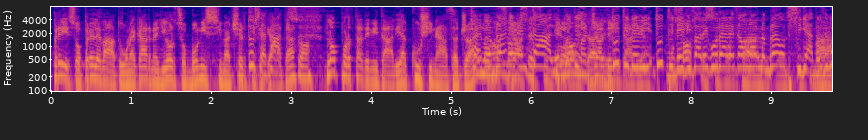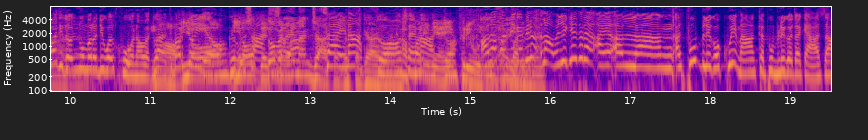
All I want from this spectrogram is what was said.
preso, prelevato una carne di orso buonissima, certificata. pazzo. L'ho portata in Italia, cucinata già. Cioè, e l'ho mangiata. E l'ho mangiata in tu ti Italia. devi, tu ti devi fare curare da un bravo psichiatra. Se Ma- vuoi ti do il numero di qualcuno. Guarda, ti porto io- Dove l'hai mangiata Sei in questa atto, carne? sei in atto. Allora fammi capire, no, voglio chiedere al pubblico qui, ma anche al pubblico da casa.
